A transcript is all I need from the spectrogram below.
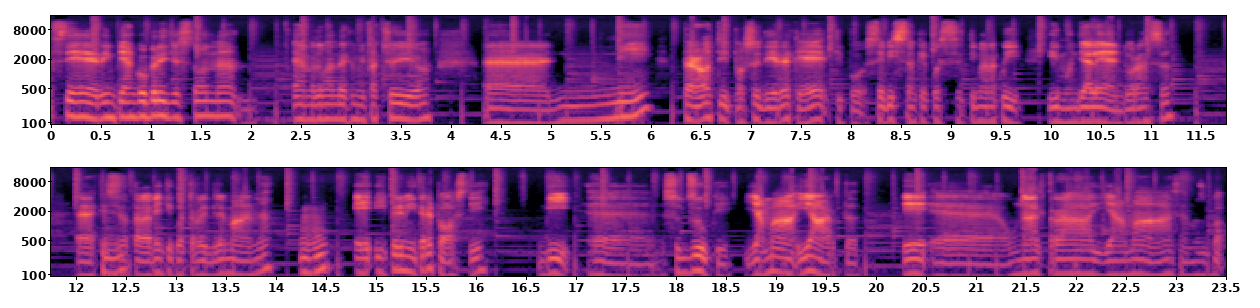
se rimpiango Bridgestone è una domanda che mi faccio io? Eh, ni però ti posso dire che tipo si è visto anche questa settimana qui il mondiale endurance eh, che mm. si tratta la 24 ore di Le Mans mm-hmm. e i primi tre posti di eh, Suzuki, Yamaha, Yard e eh, un'altra Yamaha se non sbaglio,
